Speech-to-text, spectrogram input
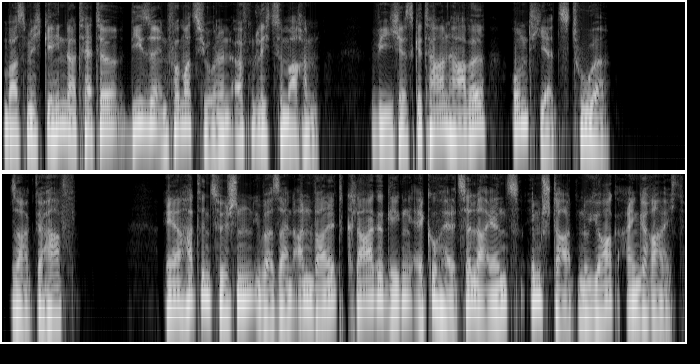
was mich gehindert hätte, diese Informationen öffentlich zu machen, wie ich es getan habe und jetzt tue, sagte Huff. Er hat inzwischen über seinen Anwalt Klage gegen Echo Health Alliance im Staat New York eingereicht.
